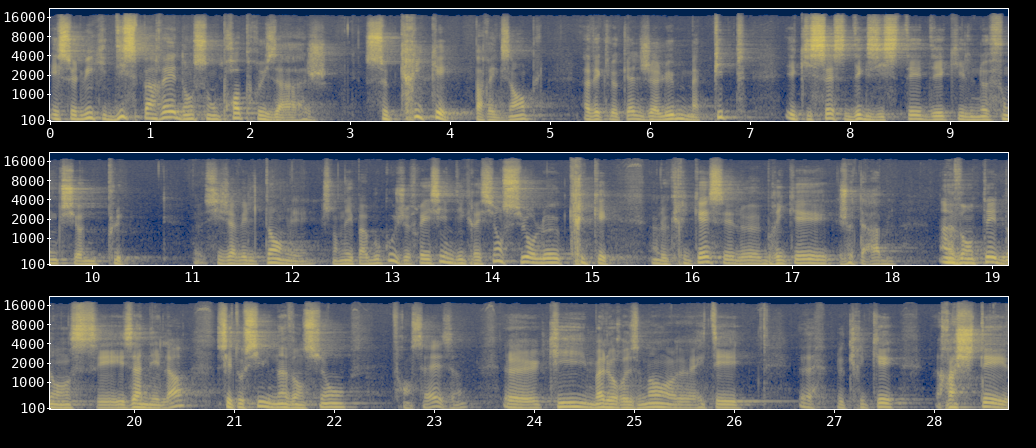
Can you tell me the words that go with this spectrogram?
est celui qui disparaît dans son propre usage. Ce criquet, par exemple, avec lequel j'allume ma pipe et qui cesse d'exister dès qu'il ne fonctionne plus. Euh, si j'avais le temps, mais je n'en ai pas beaucoup, je ferai ici une digression sur le criquet. Le criquet, c'est le briquet jetable, inventé dans ces années-là. C'est aussi une invention française, hein, qui malheureusement euh, a été le criquet racheté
